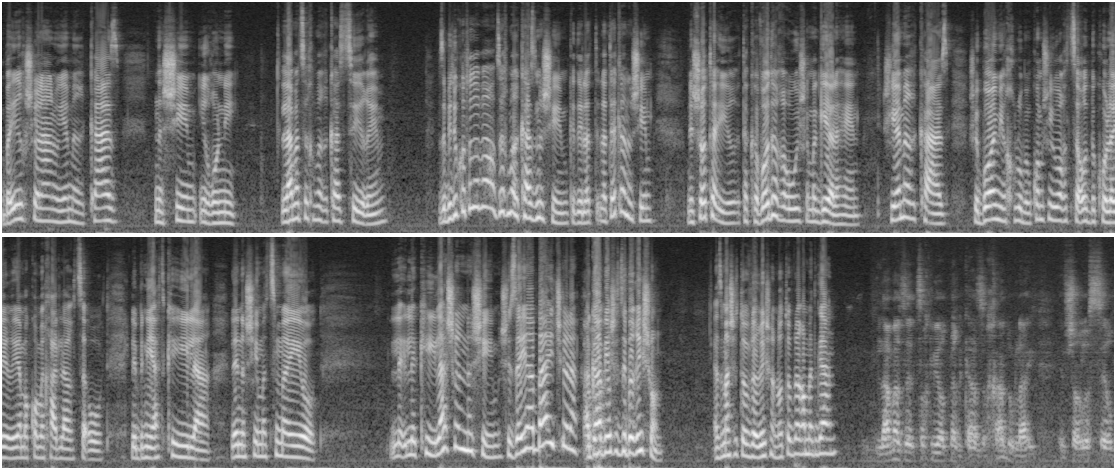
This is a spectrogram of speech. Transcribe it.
בעיר שלנו יהיה מרכז נשים עירוני. למה צריך מרכז צעירים? זה בדיוק אותו דבר, צריך מרכז נשים, כדי לתת לנשים, נשות העיר, את הכבוד הראוי שמגיע להן, שיהיה מרכז שבו הם יכלו, במקום שיהיו הרצאות בכל העיר, יהיה מקום אחד להרצאות, לבניית קהילה, לנשים עצמאיות, לקהילה של נשים, שזה יהיה הבית שלה. אגב, יש את זה בראשון. אז מה שטוב לראשון לא טוב לרמת גן. למה זה צריך להיות מרכז אחד? אולי אפשר לעשות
